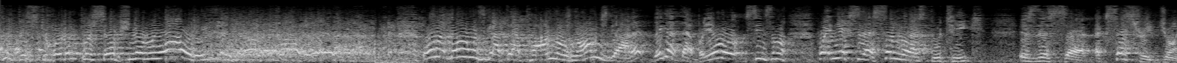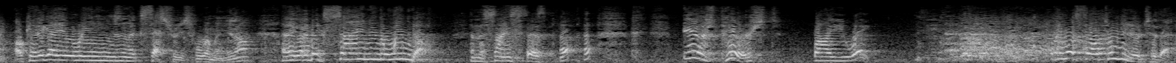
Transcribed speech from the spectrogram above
a distorted perception of reality. well, no one's got that problem. Those normies got it. They got that. But you ever seen someone Right next to that sunglass boutique is this uh, accessory joint. Okay, they got earrings and accessories for women, you know. And they got a big sign in the window, and the sign says, "Ears pierced." while you wait. I mean, what's the alternative to that?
